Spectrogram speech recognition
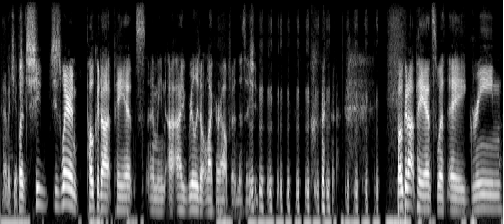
Kind of a gypsy. But she she's wearing polka dot pants. I mean, I, I really don't like her outfit in this issue. polka dot pants with a green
